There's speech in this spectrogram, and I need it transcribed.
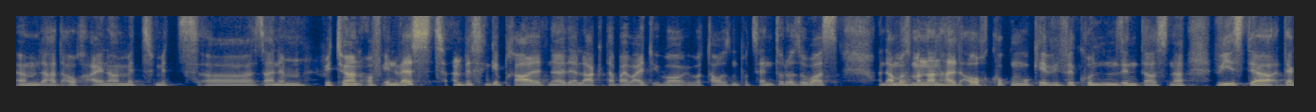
Ähm, da hat auch einer mit, mit äh, seinem Return of Invest ein bisschen geprahlt. Ne? Der lag dabei weit über, über 1000 Prozent oder sowas. Und da muss man dann halt auch gucken, okay, wie viele Kunden sind das? Ne? Wie ist der, der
